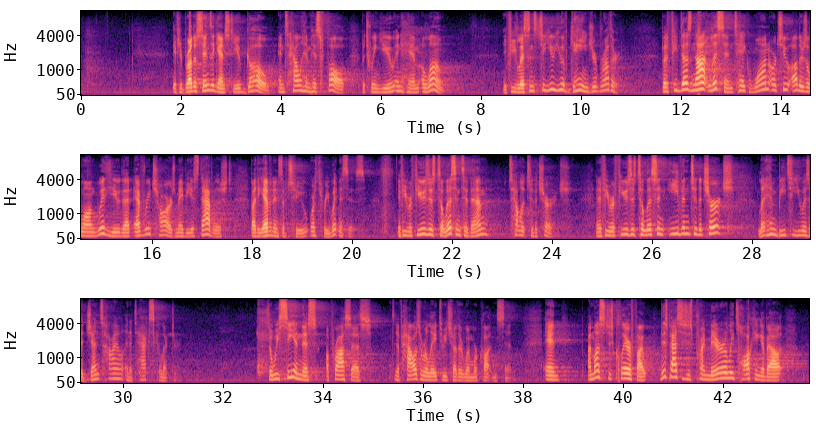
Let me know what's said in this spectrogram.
If your brother sins against you, go and tell him his fault between you and him alone. If he listens to you, you have gained your brother. But if he does not listen, take one or two others along with you, that every charge may be established by the evidence of two or three witnesses. If he refuses to listen to them, tell it to the church. And if he refuses to listen even to the church, let him be to you as a Gentile and a tax collector. So we see in this a process of how to relate to each other when we're caught in sin. And I must just clarify this passage is primarily talking about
